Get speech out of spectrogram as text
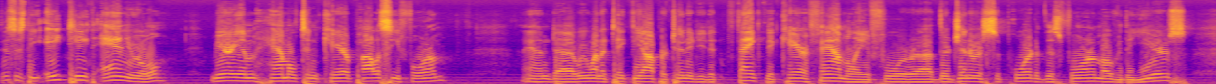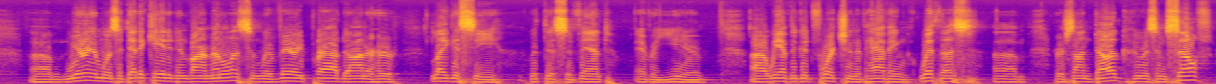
This is the 18th annual Miriam Hamilton Keare Policy Forum. And uh, we want to take the opportunity to thank the Keare family for uh, their generous support of this forum over the years. Um, Miriam was a dedicated environmentalist, and we're very proud to honor her legacy with this event every year. Uh, we have the good fortune of having with us um, her son Doug, who is himself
